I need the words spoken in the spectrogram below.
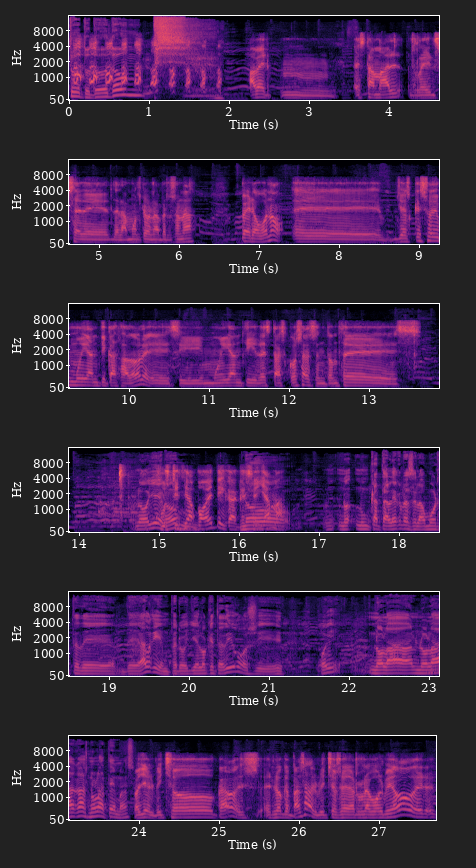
Tu, tu, tu. A ver, mm, está mal reírse de, de la muerte de una persona, pero bueno, eh, yo es que soy muy anticazadores y muy anti de estas cosas, entonces no, oye, ¿no? justicia poética que se llama. no- nunca te alegras de la muerte de, de alguien, pero oye lo que te digo, si oye, no la, no la hagas, no la temas. Oye, el bicho, claro, es, es lo que pasa. El bicho se revolvió, er-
